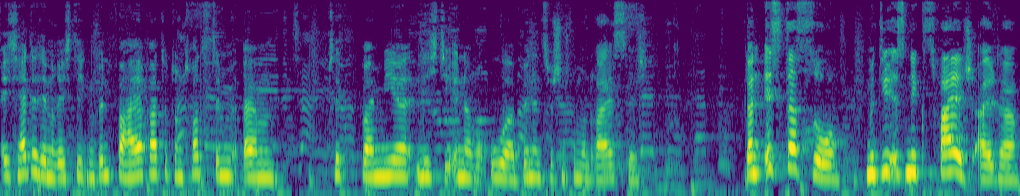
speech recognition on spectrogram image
ich hätte den richtigen, bin verheiratet und trotzdem ähm, tickt bei mir nicht die innere Uhr. Bin inzwischen 35. Dann ist das so. Mit dir ist nichts falsch, Alter.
